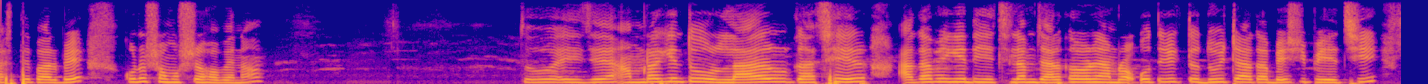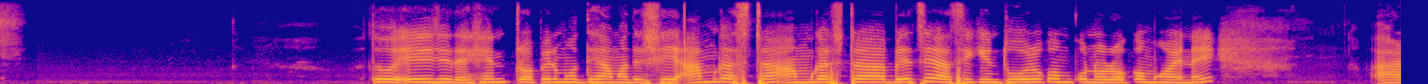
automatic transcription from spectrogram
আসতে পারবে, কোনো সমস্যা হবে না। তো এই যে আমরা কিন্তু লাউ গাছের আগা ভেঙে দিয়েছিলাম, যার কারণে আমরা অতিরিক্ত দুইটা আগা বেশি পেয়েছি। তো এই যে দেখেন, টপের মধ্যে আমাদের সেই আম গাছটা আম গাছটা বেঁচে আছে কিন্তু ওরকম কোনো রকম হয় নাই। আর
